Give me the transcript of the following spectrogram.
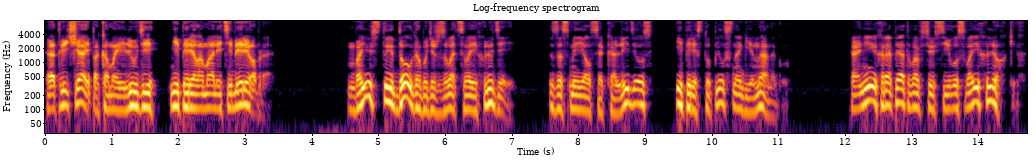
Отвечай, пока мои люди не переломали тебе ребра!» «Боюсь, ты долго будешь звать своих людей», — засмеялся Калидиус и переступил с ноги на ногу. «Они храпят во всю силу своих легких.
